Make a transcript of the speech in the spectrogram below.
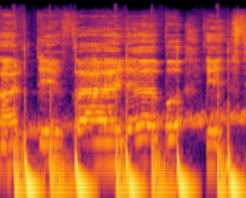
undividable. Yeah.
